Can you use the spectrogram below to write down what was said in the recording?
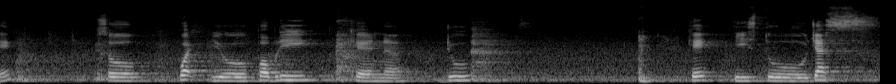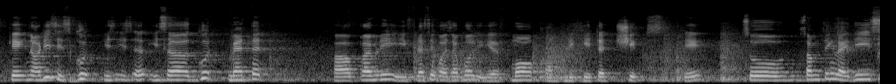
okay? So what you probably can uh, do okay is to just okay now this is good is is a, is a good method uh, primarily if let's say for example you have more complicated shapes okay? So something like this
